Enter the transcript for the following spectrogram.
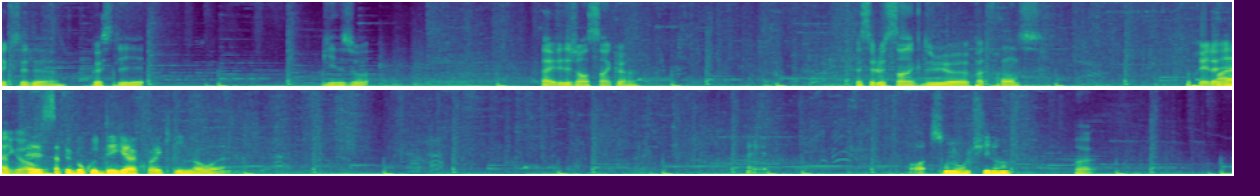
Shexede, Ghostly, Ginzo. Ah, il est déjà en 5 là. C'est le 5 du euh, pas de front. Après, il a Ouais, Healing Orb. ça fait beaucoup de dégâts, quoi, avec Healing Orb. Ouais. Oh, de toute façon, nous on chill, hein. Ouais. The past.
